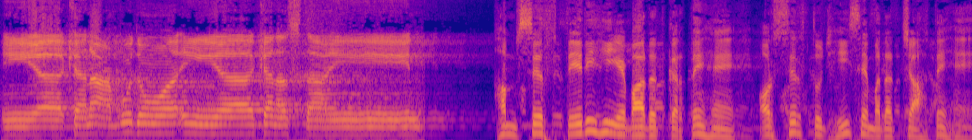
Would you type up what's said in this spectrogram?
ایاک نعبد و ایاک نستعین ہم صرف تیری ہی عبادت کرتے ہیں اور صرف تجھ ہی سے مدد چاہتے ہیں۔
